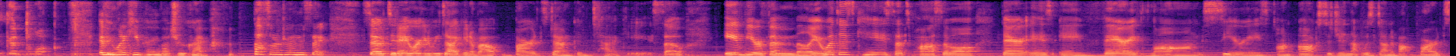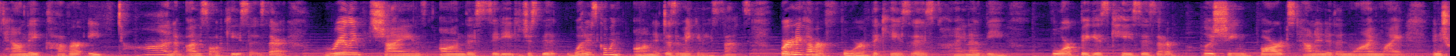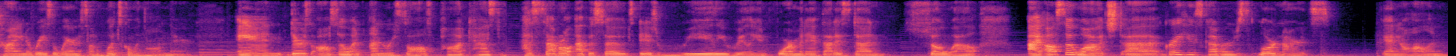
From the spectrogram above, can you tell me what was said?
good, talk. If you want to keep hearing about true crime, that's what I'm trying to say. So today we're going to be talking about Bardstown, Kentucky. So if you're familiar with this case, that's possible. There is a very long series on Oxygen that was done about Bardstown. They cover a ton of unsolved cases there. Really shines on this city to just be like, what is going on? It doesn't make any sense. We're going to cover four of the cases, kind of the four biggest cases that are pushing Bardstown into the limelight and trying to raise awareness on what's going on there. And there's also an unresolved podcast, has several episodes. It is really, really informative. That is done so well. I also watched uh, Gray Hughes covers, Lord Nards, Danelle Hallan,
